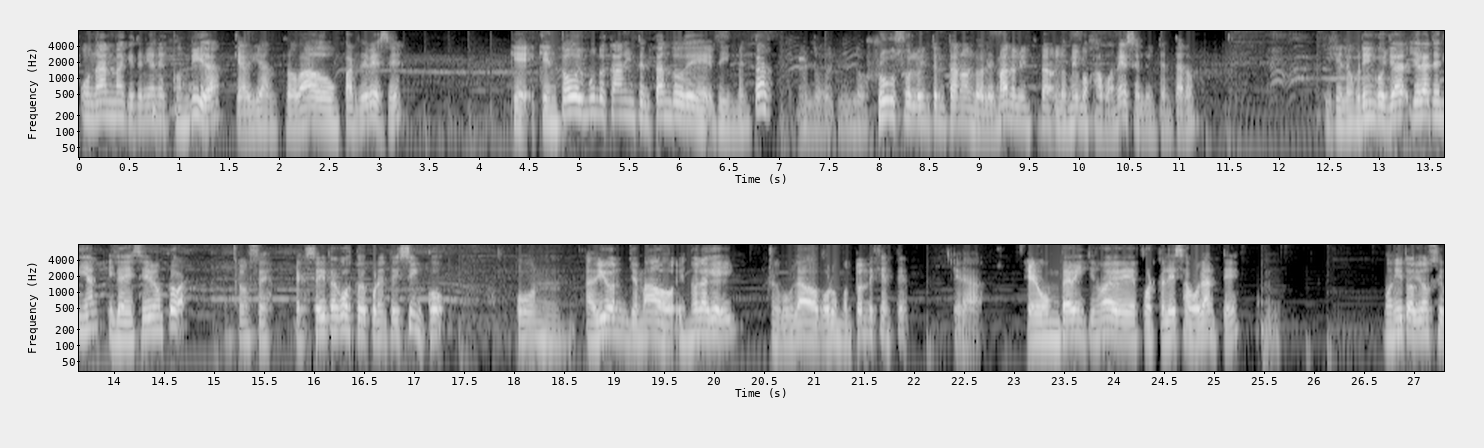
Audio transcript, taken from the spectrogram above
un arma que tenían escondida, que habían probado un par de veces, que, que en todo el mundo estaban intentando de, inventar. Lo- Los, rusos lo intentaron, los alemanes lo intentaron, los mismos japoneses lo intentaron, y que los gringos ya, ya la tenían y la decidieron probar. Entonces, el 6 de agosto del 45, un avión llamado Enola Gay, regulado por un montón de gente, que era, era un B-29 Fortaleza Volante, un bonito avión si,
